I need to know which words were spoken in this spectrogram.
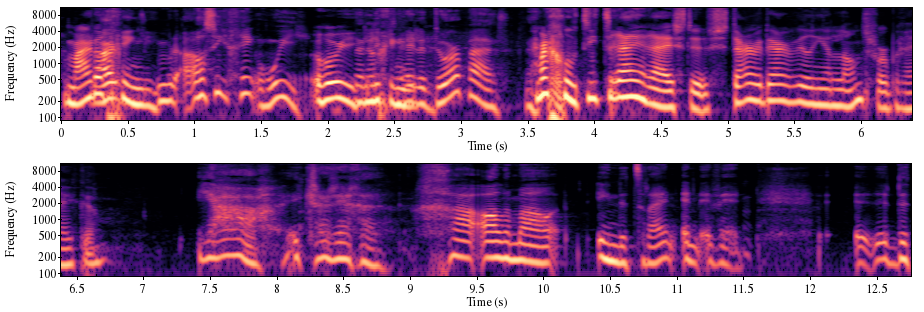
maar dat ging niet. maar Als hij ging, oei, Oei, dan dat liep ging het hele dorp uit. Maar goed, die treinreis dus. Daar, daar wil je een lans voor breken. Ja, ik zou zeggen, ga allemaal in de trein. En eh, we- eh, de,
